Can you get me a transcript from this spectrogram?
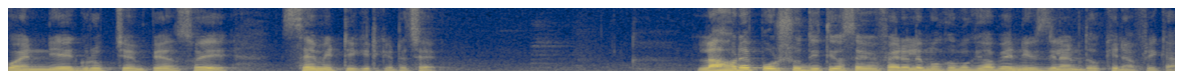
পয়েন্ট নিয়ে গ্রুপ চ্যাম্পিয়ন্স হয়ে সেমির টিকিট কেটেছে। লাহোরে পরশু দ্বিতীয় সেমিফাইনালে মুখোমুখি হবে নিউজিল্যান্ড দক্ষিণ আফ্রিকা।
